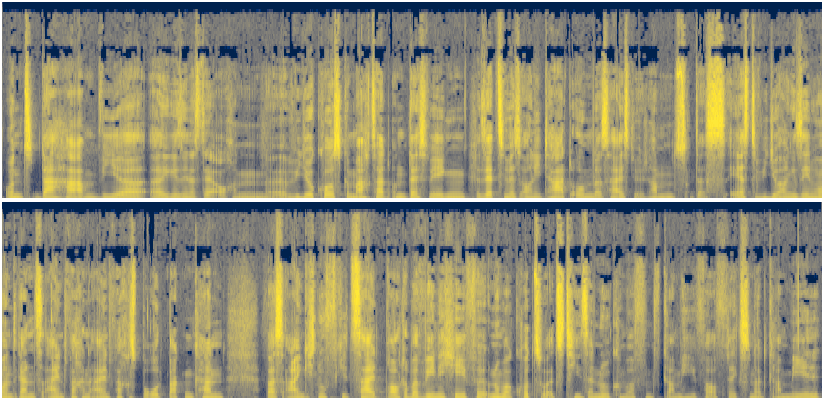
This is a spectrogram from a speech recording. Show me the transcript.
Und da haben wir äh, gesehen, dass der auch einen äh, Videokurs gemacht hat und deswegen setzen wir es auch in die Tat um. Das heißt, wir haben uns das erste Video angesehen, wo man ganz einfach ein einfaches Brot backen kann, was eigentlich nur viel Zeit braucht, aber wenig Hefe. Nur mal kurz so als Teaser, 0,5 Gramm Hefe auf 600 Gramm Mehl.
